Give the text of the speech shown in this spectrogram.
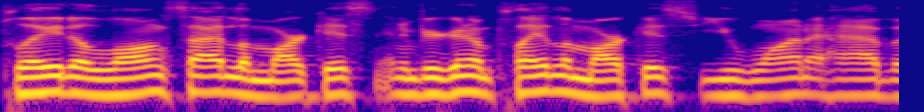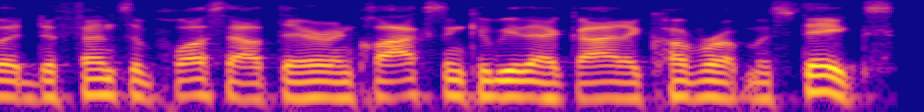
Played alongside Lamarcus. And if you're going to play Lamarcus, you want to have a defensive plus out there, and Claxton could be that guy to cover up mistakes.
